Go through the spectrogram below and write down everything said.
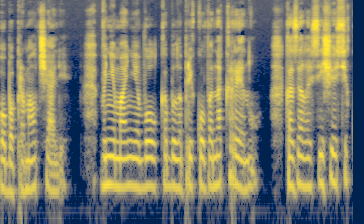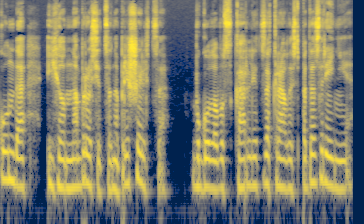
Оба промолчали. Внимание волка было приковано к Рену. Казалось, еще секунда, и он набросится на пришельца. В голову Скарлетт закралось подозрение.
